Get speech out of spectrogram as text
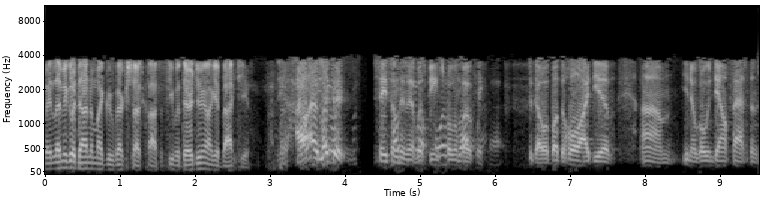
Wait, let me go down to my group exercise class and see what they're doing. I'll get back to you. I, I'd like to say something that was being spoken about with that? Ago about the whole idea of um, you know going down fast and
